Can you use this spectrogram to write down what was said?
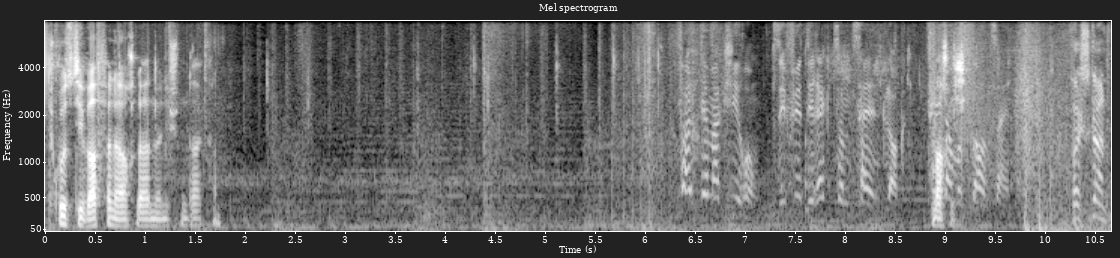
Ich kurz die Waffe nachladen, wenn ich schon da kann. Folgt der Markierung. Sie führt direkt zum Zellenblock. Mach ich. muss dort sein. Verstanden.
